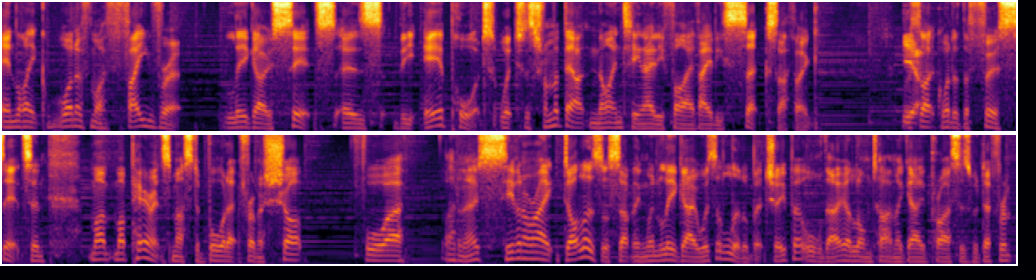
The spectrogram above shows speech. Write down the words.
And like one of my favorite Lego sets is the airport, which is from about 1985 86, I think. Yeah. It's like one of the first sets. And my, my parents must have bought it from a shop for, I don't know, seven or eight dollars or something when Lego was a little bit cheaper, although a long time ago prices were different.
